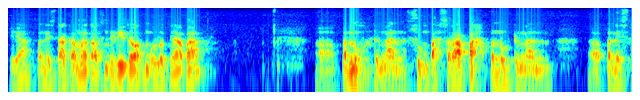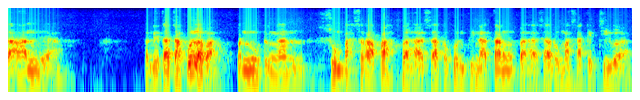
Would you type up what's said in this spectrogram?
Ya penista agama tahu sendiri toh mulutnya apa uh, penuh dengan sumpah serapah penuh dengan uh, penistaan ya. Pendeta cabul apa penuh dengan sumpah serapah, bahasa kebun binatang, bahasa rumah sakit jiwa.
